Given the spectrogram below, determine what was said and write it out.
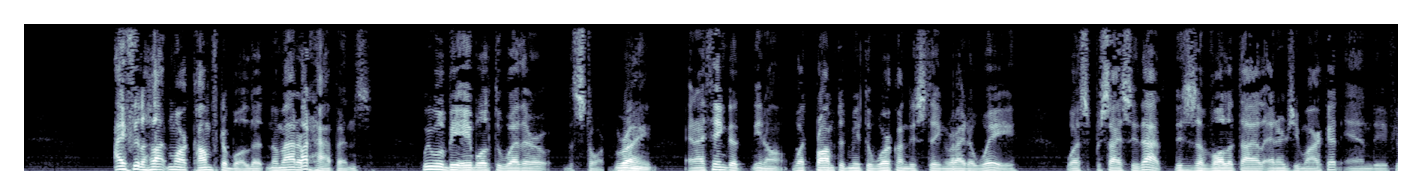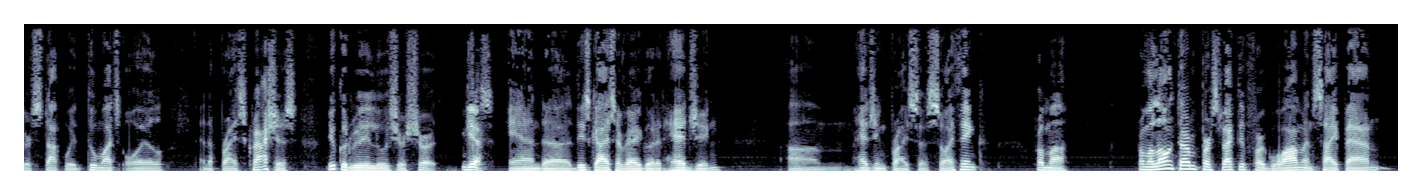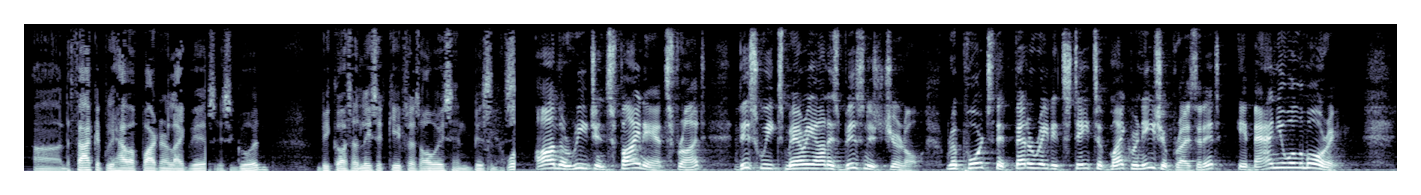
I feel a lot more comfortable that no matter what happens, we will be able to weather the storm. Right. And I think that, you know, what prompted me to work on this thing right away was precisely that. This is a volatile energy market, and if you're stuck with too much oil and the price crashes, you could really lose your shirt. Yes. And uh, these guys are very good at hedging, um, hedging prices. So I think from a from a long term perspective for Guam and Saipan, uh, the fact that we have a partner like this is good because at least it keeps us always in business. On the region's finance front, this week's Marianas Business Journal reports that Federated States of Micronesia President Emmanuel Mori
